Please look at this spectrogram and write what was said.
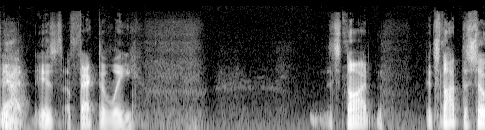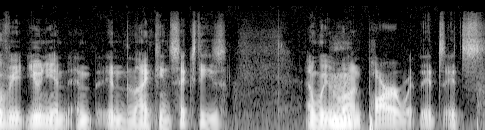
That is Yeah. effectively, it's not, it's not the Soviet Union in in the 1960s, and we were Mhm. on par with it's it's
